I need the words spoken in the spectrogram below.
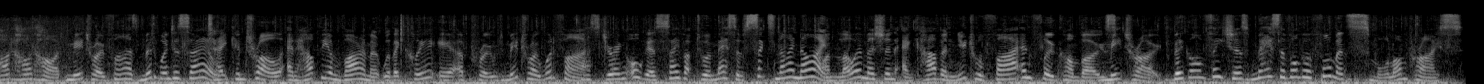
Hot, hot, hot. Metro Fire's midwinter sale. Take control and help the environment with a Clear Air approved Metro wood fire. Plus, during August, save up to a massive six nine nine on low emission and carbon neutral fire and flue combos. Metro. Big on features, massive on performance, small on price.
